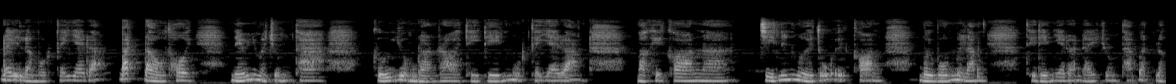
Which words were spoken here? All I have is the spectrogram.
đây là một cái giai đoạn bắt đầu thôi. Nếu như mà chúng ta cứ dùng đòn roi thì đến một cái giai đoạn mà khi con à, 9 đến 10 tuổi con 14 15 thì đến giai đoạn đấy chúng ta bất lực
